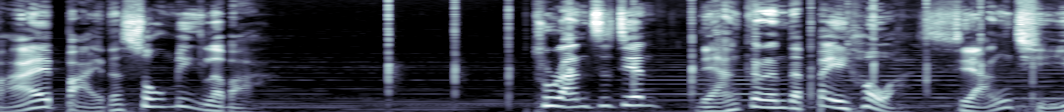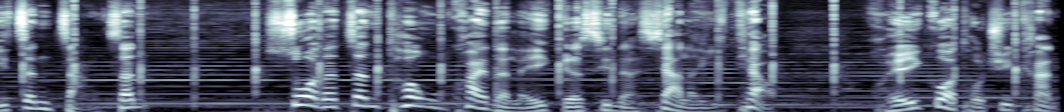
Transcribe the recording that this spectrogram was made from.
白白的送命了吧。突然之间，两个人的背后啊响起一阵掌声，说得正痛快的雷格辛呢吓了一跳，回过头去看，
